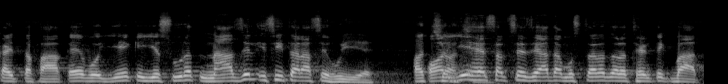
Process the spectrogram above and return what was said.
का इत्तफाक है वो ये कि ये सूरत नाजिल इसी तरह से हुई है। अच्छा, और ये अच्छा। है सबसे ज़्यादा मुस्तरद और ऑथेंटिक बात।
